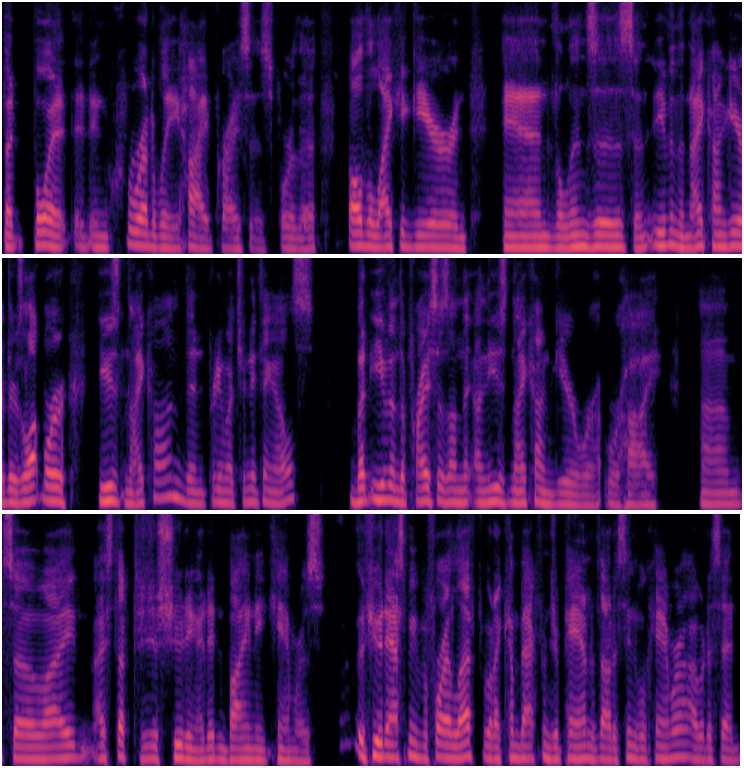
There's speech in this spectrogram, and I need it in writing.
But boy, at, at incredibly high prices for the all the Leica gear and and the lenses and even the Nikon gear. There's a lot more used Nikon than pretty much anything else. But even the prices on the on used Nikon gear were were high. Um, so I I stuck to just shooting. I didn't buy any cameras. If you had asked me before I left, would I come back from Japan without a single camera? I would have said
